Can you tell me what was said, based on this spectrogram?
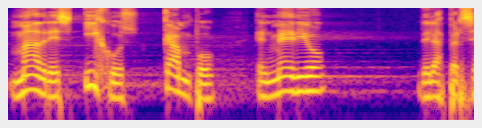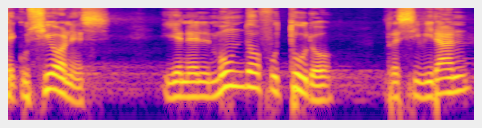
madres, hijos, campo, en medio de las persecuciones y en el mundo futuro recibirán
